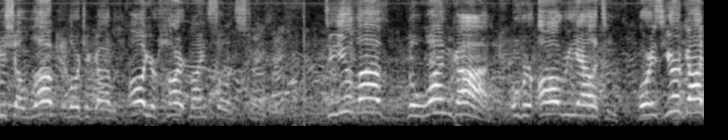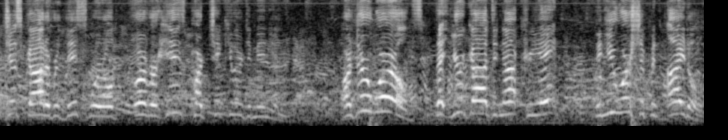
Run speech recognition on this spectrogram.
You shall love the Lord your God with all your heart, mind, soul, and strength. Do you love the one God over all reality? Or is your God just God over this world or over his particular dominion? Are there worlds that your God did not create? Then you worship an idol.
